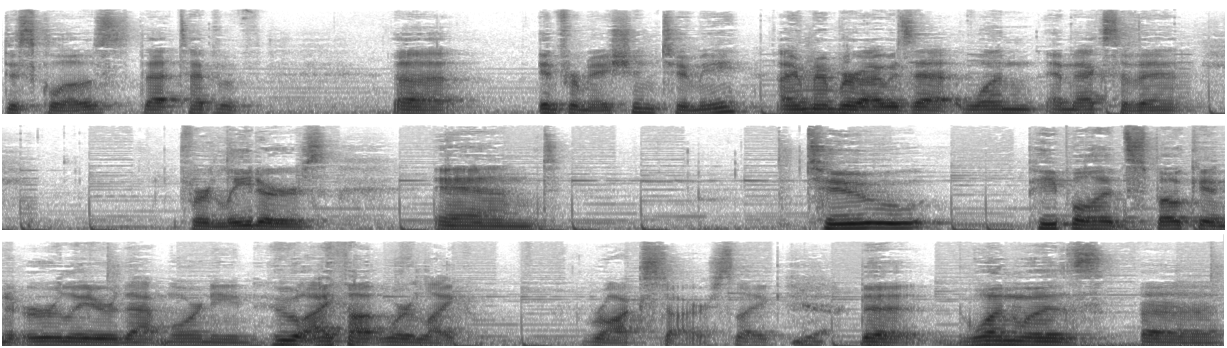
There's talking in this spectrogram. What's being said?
disclosed that type of uh, information to me. I remember I was at one MX event for leaders, and two people had spoken earlier that morning who I thought were like rock stars. Like Yeah. the one was uh,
